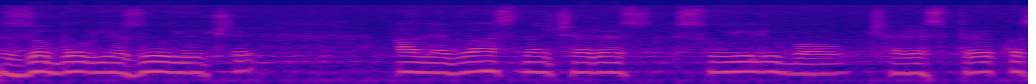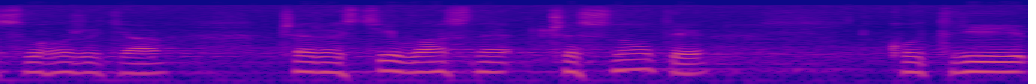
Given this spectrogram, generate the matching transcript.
зобов'язуючи, але власне через свою любов, через приклад свого життя, через ті власне чесноти, котрі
